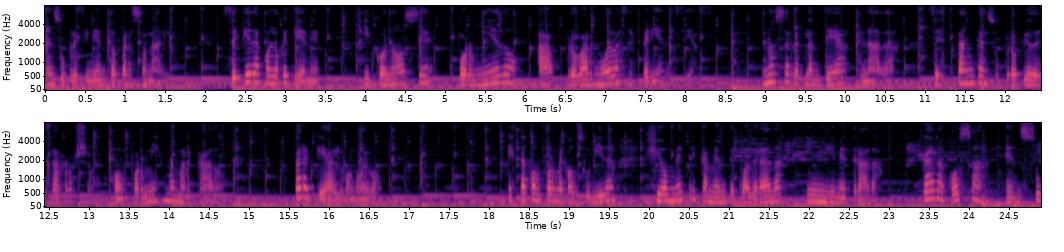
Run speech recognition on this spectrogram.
en su crecimiento personal. Se queda con lo que tiene y conoce por miedo a probar nuevas experiencias. No se replantea nada, se estanca en su propio desarrollo, conformismo marcado. ¿Para qué algo nuevo? Está conforme con su vida geométricamente cuadrada y milimetrada, cada cosa en su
